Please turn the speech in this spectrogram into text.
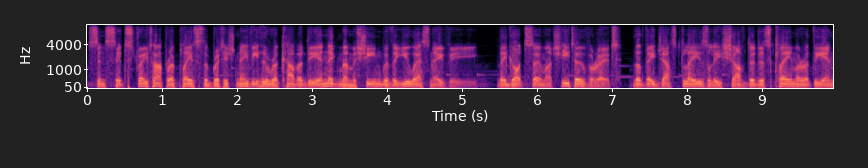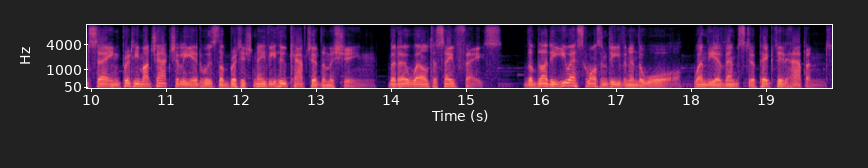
since it straight up replaced the British Navy who recovered the Enigma machine with the US Navy. They got so much heat over it that they just lazily shoved a disclaimer at the end saying pretty much actually it was the British Navy who captured the machine. But oh well to save face. The bloody US wasn't even in the war when the events depicted happened.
